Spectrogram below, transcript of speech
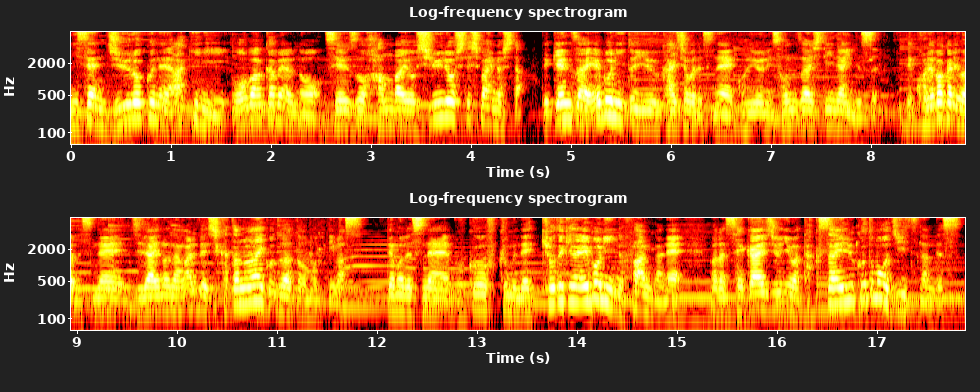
2016年秋に大判カメラの製造販売を終了してしまいました。で現在エボニーという会社はですねこのように存在していないんです。でこればかりはですね時代の流れで仕方のないことだと思っています。でもですね僕を含む熱狂的なエボニーのファンがねまだ世界中にはたくさんいることも事実なんです。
